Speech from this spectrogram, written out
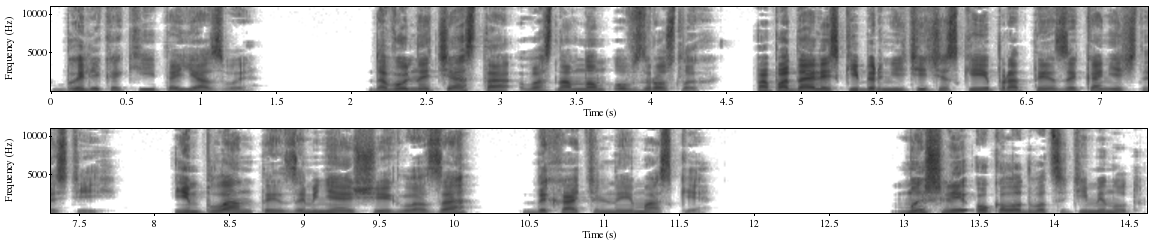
были какие-то язвы. Довольно часто, в основном у взрослых, попадались кибернетические протезы конечностей, импланты, заменяющие глаза, дыхательные маски. Мы шли около 20 минут.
